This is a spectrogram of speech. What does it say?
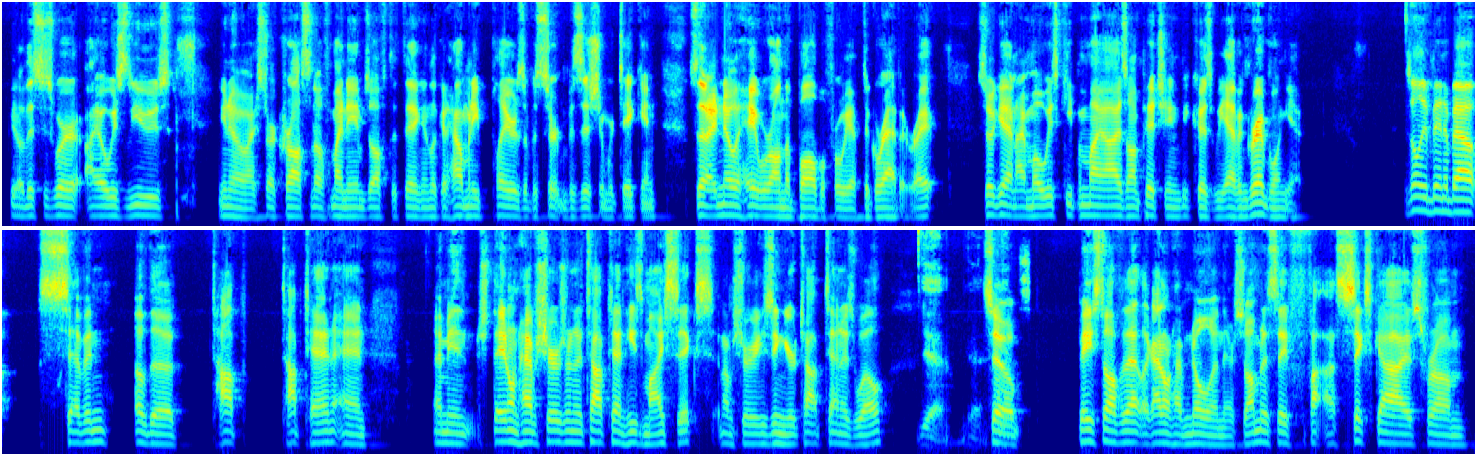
you know, this is where I always use, you know, I start crossing off my names off the thing and look at how many players of a certain position we're taking so that I know, hey, we're on the ball before we have to grab it, right? So again, I'm always keeping my eyes on pitching because we haven't grabbed one yet. There's only been about seven of the top top ten, and I mean they don't have Scherzer in the top ten. He's my six, and I'm sure he's in your top ten as well. Yeah, yeah. So based off of that, like I don't have Nolan there, so I'm going to say five, uh, six guys from.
